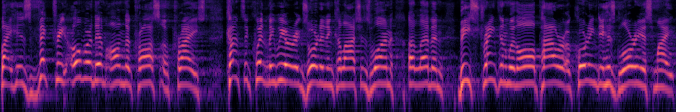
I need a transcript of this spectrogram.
by his victory over them on the cross of Christ. Consequently, we are exhorted in Colossians 1 11, be strengthened with all power according to his glorious might,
